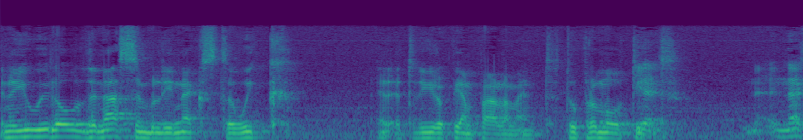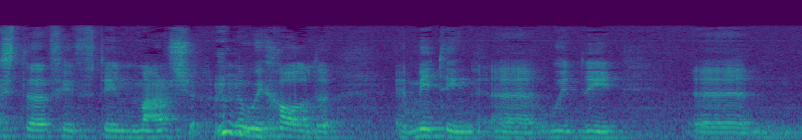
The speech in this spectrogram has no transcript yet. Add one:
And you will hold an assembly next week at the European Parliament to promote yes. it? Next uh, 15 March we hold a meeting uh, with the um,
